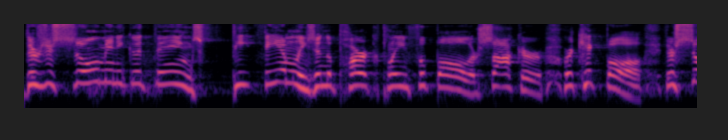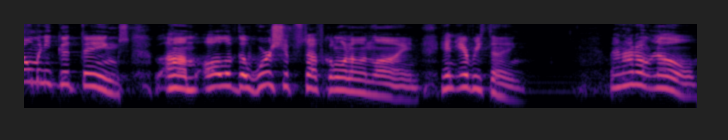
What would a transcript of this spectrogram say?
there's just so many good things. Families in the park playing football or soccer or kickball. There's so many good things. Um, all of the worship stuff going online and everything. Man, I don't know.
